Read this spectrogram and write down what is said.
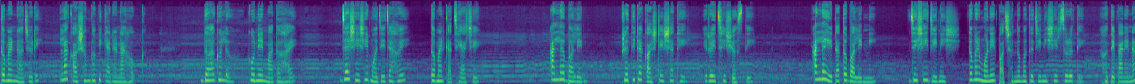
তোমার নজরে লাখ অসম্ভবই কেন না হোক, দোয়াগুলো কোণের মতো হয়। যা শেষে মজেজা হয়ে তোমার কাছে আসে। আল্লাহ বলেন, প্রতিটা কষ্টের সাথে রয়েছে স্বস্তি। আল্লাহ এটা তো বলেননি যে সেই জিনিস তোমার মনের পছন্দ মতো জিনিসের শুরুতে হতে পারে না।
